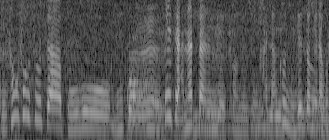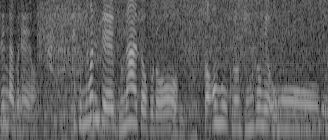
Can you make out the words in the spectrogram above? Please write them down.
그 성소수자 보호 문구를 빼지 않았다는 게 저는 좀 가장 큰 문제점이라고 생각을 해요. 지금 현재 문화적으로 너무 그런 동성애 옹호 그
